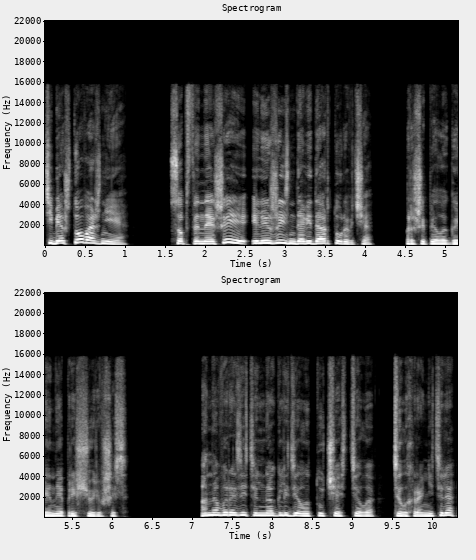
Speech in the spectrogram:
Тебе что важнее? Собственная шея или жизнь Давида Артуровича? Прошипела Гайне, прищурившись. Она выразительно оглядела ту часть тела телохранителя,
